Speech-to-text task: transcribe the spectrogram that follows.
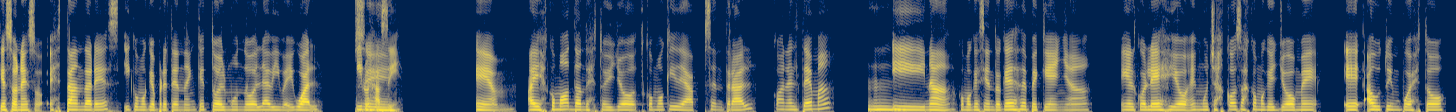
que son eso, estándares, y como que pretenden que todo el mundo la viva igual. Y no es Sí. así. Em, ahí es como donde estoy yo, como que idea central con el tema. Mm. Y nada, como que siento que desde pequeña, en el colegio, en muchas cosas, como que yo me he autoimpuesto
